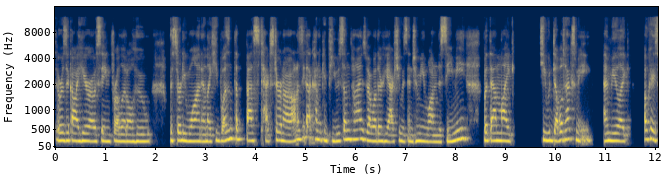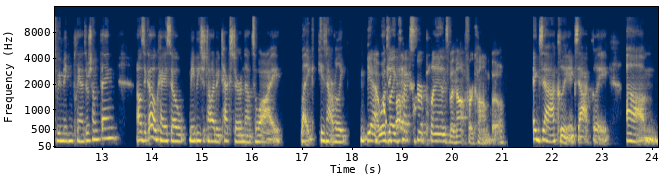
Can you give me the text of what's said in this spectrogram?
there was a guy here I was seeing for a little who was 31 and like he wasn't the best texter and I honestly got kind of confused sometimes about whether he actually was into me and wanted to see me but then like he would double text me and be like okay so we making plans or something and I was like oh, okay so maybe he's just not a big texter and that's why like he's not really Yeah, with like text for plans, but not for combo. exactly exactly um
